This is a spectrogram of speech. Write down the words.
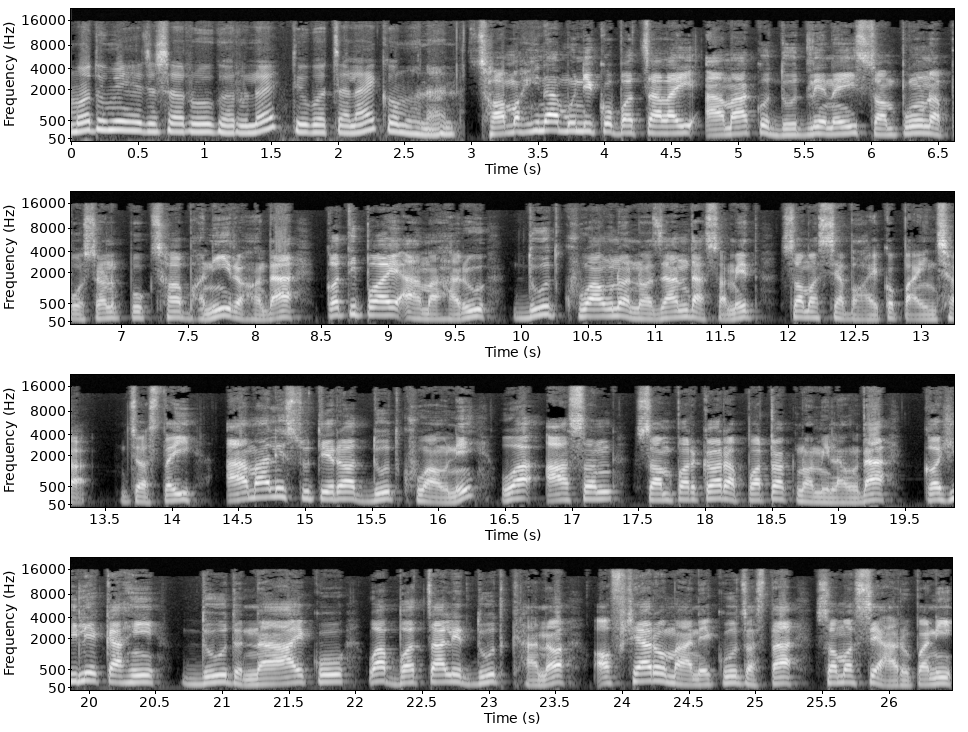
मधुमेह जस्ता रोगहरूलाई त्यो बच्चालाई कम हुनान्। छ महिना मुनिको बच्चालाई आमाको दुधले नै सम्पूर्ण पोषण पुग्छ भनिरहँदा कतिपय आमाहरू दुध खुवाउन नजान्दा समेत समस्या भएको पाइन्छ। जस्तै आमाले सुतेर दुध खुवाउने वा आसन सम्पर्क र पटक नमिलाउँदा कहिले काहीँ दुध नआएको वा बच्चाले दुध खान अप्ठ्यारो मानेको जस्ता समस्याहरू पनि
